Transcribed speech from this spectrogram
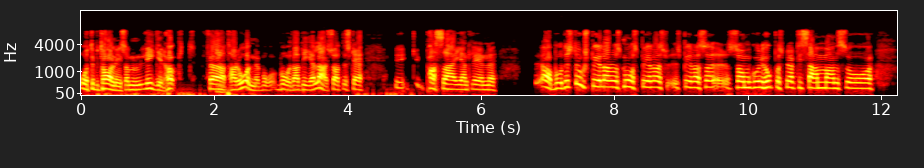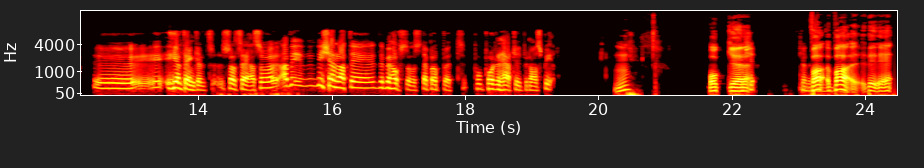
återbetalning som ligger högt för att ha råd med bo, båda delar så att det ska eh, passa egentligen ja, både storspelare och småspelare, spelare som går ihop och spelar tillsammans och Uh, helt enkelt så att säga. Så ja, vi, vi, känner att det, det behövs att steppa upp ett på, på den här typen av spel. Mm. Och... Eh, va, va,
